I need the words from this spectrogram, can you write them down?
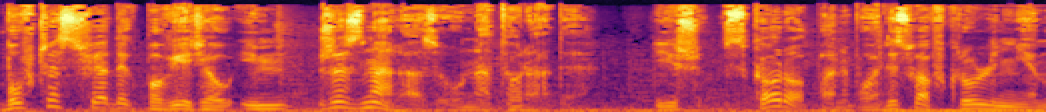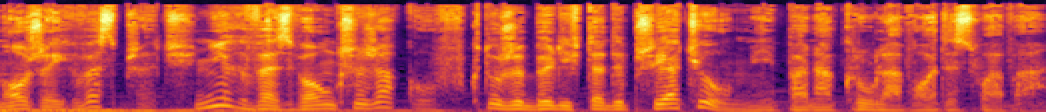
Wówczas świadek powiedział im, że znalazł na to radę. Iż skoro pan Władysław Król nie może ich wesprzeć, niech wezwą krzyżaków, którzy byli wtedy przyjaciółmi pana króla Władysława.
